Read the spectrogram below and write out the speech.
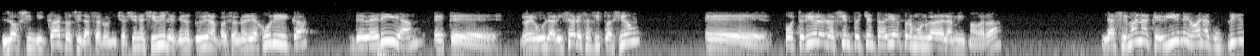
los sindicatos y las organizaciones civiles que no tuvieran personalidad jurídica deberían este, regularizar esa situación eh, posterior a los 180 días promulgada la misma, ¿verdad? La semana que viene van a cumplir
